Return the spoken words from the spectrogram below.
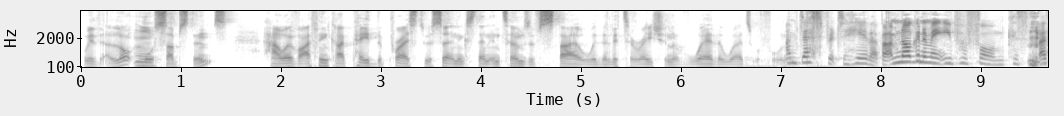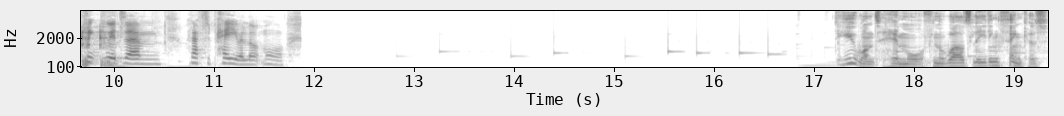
with a lot more substance. However, I think I paid the price to a certain extent in terms of style with alliteration of where the words were falling. I'm desperate to hear that, but I'm not going to make you perform because I think we'd, um, we'd have to pay you a lot more. Do you want to hear more from the world's leading thinkers?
